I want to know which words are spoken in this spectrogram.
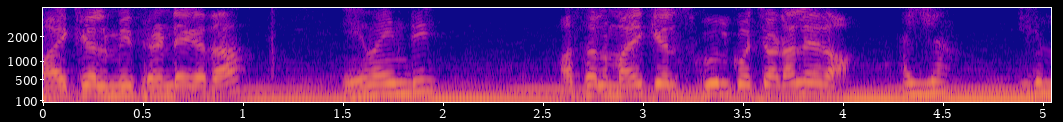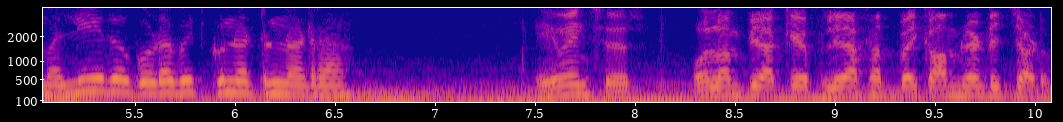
మైకేల్ మీ ఫ్రెండే కదా? ఏమైంది? అసలు మైకేల్ స్కూల్కి వచ్చాడా లేదా? అయ్యా ఇది మళ్ళీ ఏదో గొడవ పెట్టుకున్నట్టున్నాడు రా ఏమైంది సార్ ఒలింపియా కేఫ్ లియాఖత్ పై కంప్లైంట్ ఇచ్చాడు.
